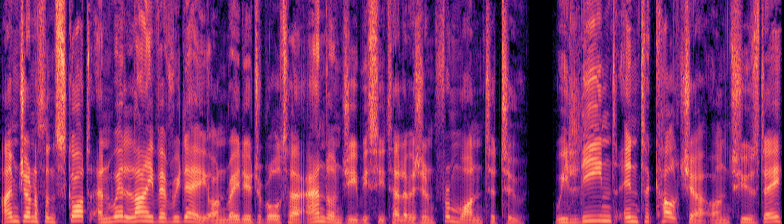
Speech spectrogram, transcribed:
I'm Jonathan Scott, and we're live every day on Radio Gibraltar and on GBC television from 1 to 2. We leaned into culture on Tuesday.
